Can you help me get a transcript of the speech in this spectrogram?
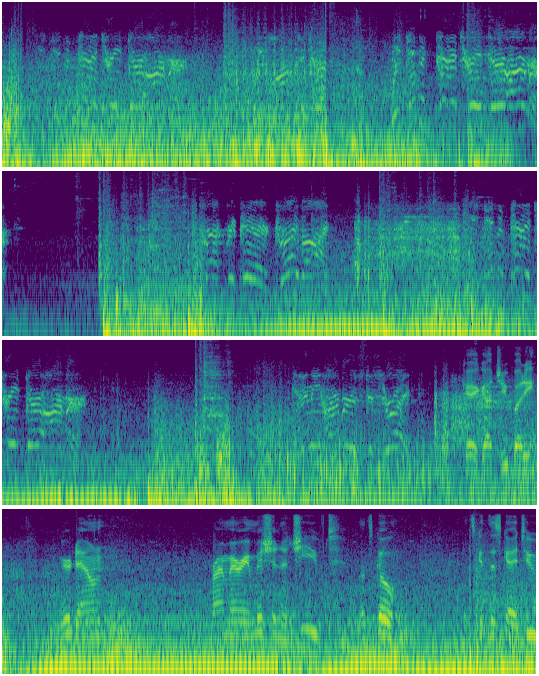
We didn't penetrate their armor. We lost the con- We didn't penetrate their armor. Track repair. Drive on. We didn't penetrate their armor. Enemy armor is destroyed. Okay, got you, buddy. You're down. Primary mission achieved. Let's go. Let's get this guy too.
